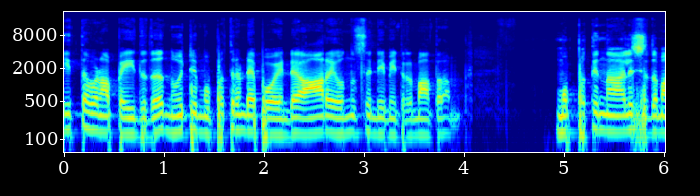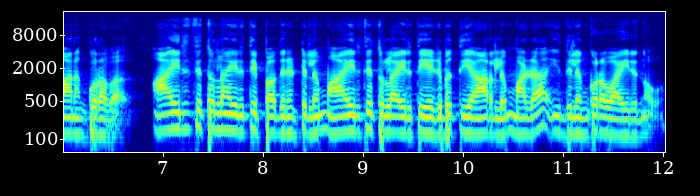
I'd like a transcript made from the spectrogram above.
ഇത്തവണ പെയ്തത് നൂറ്റി മുപ്പത്തിരണ്ട് പോയിന്റ് ആറ് ഒന്ന് സെന്റിമീറ്റർ മാത്രം. മുപ്പത്തിനാല് ശതമാനം കുറവ്. ആയിരത്തി തൊള്ളായിരത്തി പതിനെട്ടിലും ആയിരത്തി തൊള്ളായിരത്തി എഴുപത്തി ആറിലും മഴ ഇതിലും കുറവായിരുന്നു.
